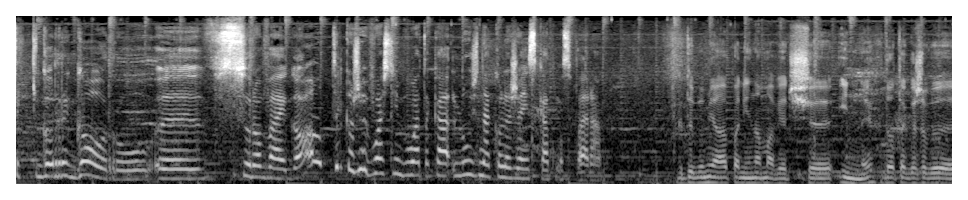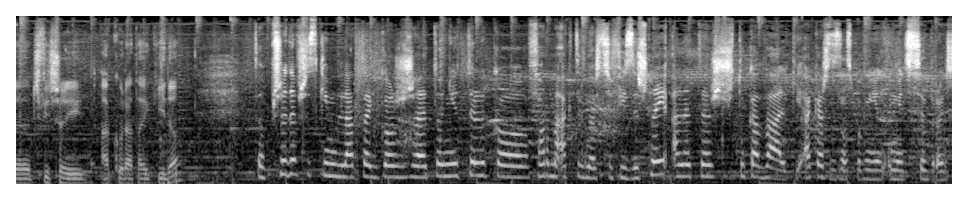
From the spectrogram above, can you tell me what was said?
takiego rygoru y, surowego, tylko żeby właśnie była taka luźna, koleżeńska atmosfera. Gdyby miała pani namawiać innych do tego, żeby ćwiczyli akurat Aikido? To przede wszystkim dlatego, że to nie tylko forma aktywności fizycznej, ale też sztuka walki, a każdy z nas powinien umieć się bronić.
